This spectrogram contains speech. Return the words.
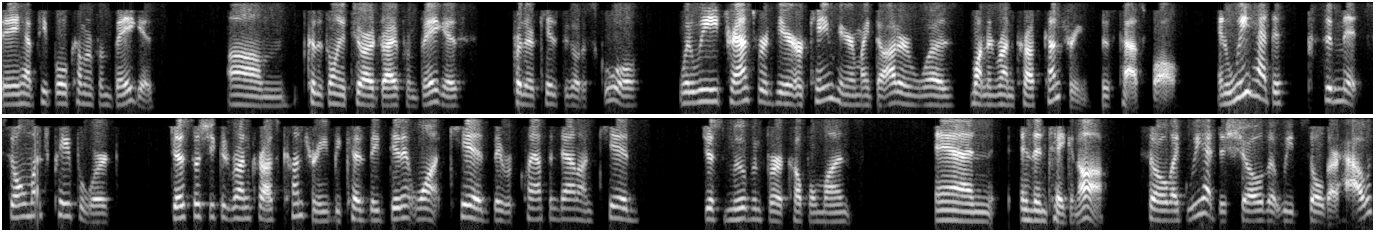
they have people coming from Vegas um because it's only a two hour drive from Vegas for their kids to go to school. When we transferred here or came here, my daughter was wanting to run cross country this past fall, and we had to submit so much paperwork just so she could run cross country because they didn't want kids. They were clamping down on kids just moving for a couple months and and then taking off. So like we had to show that we'd sold our house,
